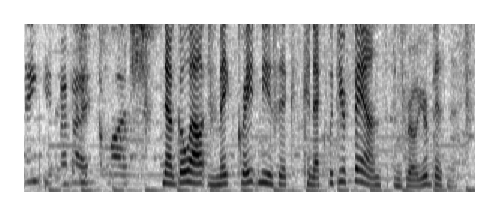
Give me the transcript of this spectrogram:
Thank you. Thank bye bye. you so much. Now go out and make great music, connect with your fans, and grow your business.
